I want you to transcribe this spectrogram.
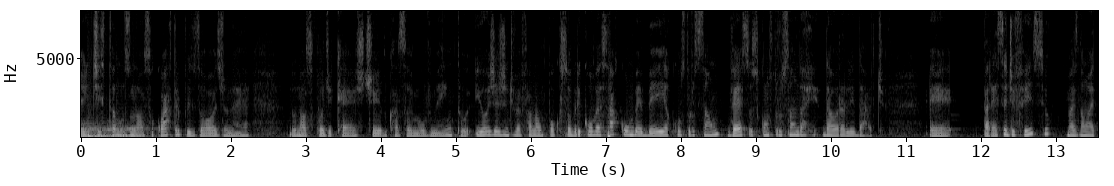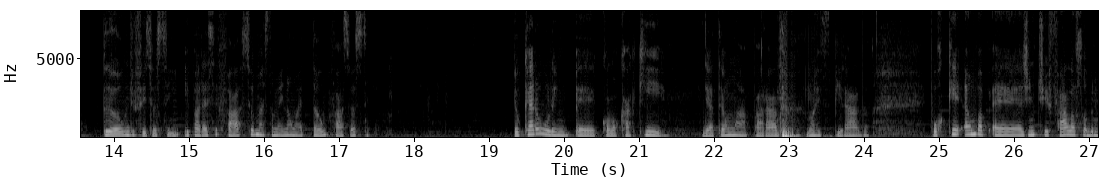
gente, estamos no nosso quarto episódio, né, do nosso podcast Educação em Movimento, e hoje a gente vai falar um pouco sobre conversar com o bebê e a construção versus construção da, da oralidade. É, parece difícil, mas não é tão difícil assim, e parece fácil, mas também não é tão fácil assim. Eu quero é, colocar aqui, de até uma parada, uma respirada, porque é um, é, a gente fala sobre,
